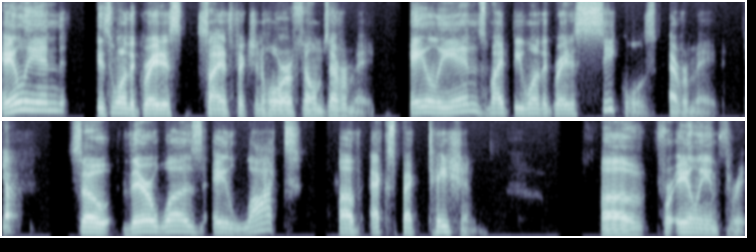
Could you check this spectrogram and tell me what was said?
Alien is one of the greatest science fiction horror films ever made. Aliens might be one of the greatest sequels ever made. Yep. So there was a lot of expectation of for Alien 3.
